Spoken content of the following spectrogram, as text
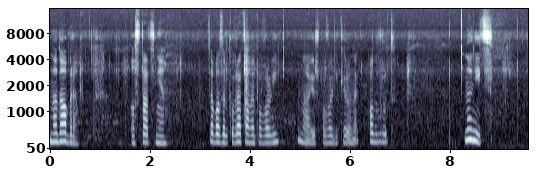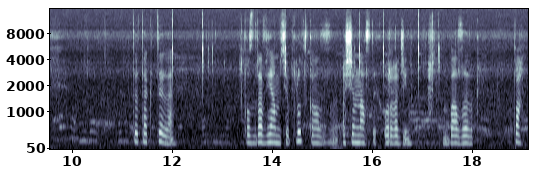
no dobra. Ostatnie. Co, Bazylku, wracamy powoli? No, już powoli kierunek odwrót. No nic. To tak tyle. Pozdrawiam cieplutko z 18 urodzin. Bazylka. Pa.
